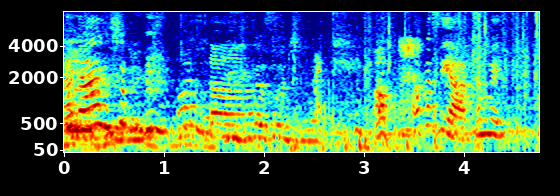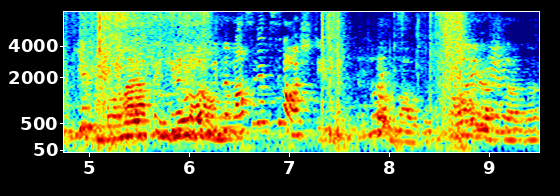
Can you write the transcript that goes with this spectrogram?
Hadi aç. Babası yardım et. Arasın girin o günde nasıl hepsini? Ben aldım. O yaşlarda.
